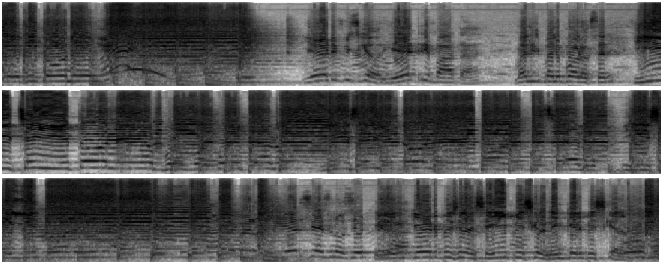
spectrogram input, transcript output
చేతితోనే. ఏడి పిసికేవారు ఏట్రి పాట. మళ్ళీ మళ్ళీ పోడు ఒకసారి. ఈ చెయ్యితోనే బువ్వ కుడిపాను ఈ చెయ్యితోనే పాలు తీశాను ఈ చెయ్యితోనే. ఏడు చేసిన చెప్పి ఇంకేడు పిసినా చెయ్యి పిసికినా ఇంకేడు పిసికాను. ఓహో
